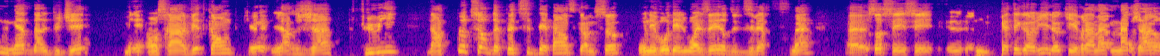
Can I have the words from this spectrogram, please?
le mettre dans le budget, mais on se rend vite compte que l'argent fuit dans toutes sortes de petites dépenses comme ça au niveau des loisirs, du divertissement. Euh, ça, c'est une catégorie là, qui est vraiment majeure.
